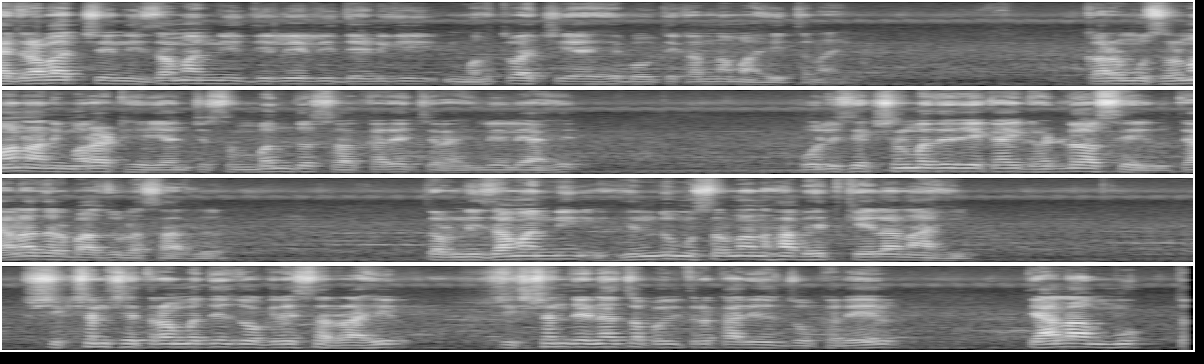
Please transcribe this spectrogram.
हैदराबादचे निजामांनी दिलेली देणगी महत्त्वाची आहे हे बहुतेकांना माहीत नाही. कारण मुसलमान आणि मराठे यांचे संबंध सहकार्याचे राहिलेले आहेत. पोलीस ॲक्शनमध्ये जे काही घडलं असेल त्याला जर बाजूला सारलं तर निजामांनी हिंदू मुसलमान हा भेद केला नाही. शिक्षण क्षेत्रामध्ये जो अग्रेसर राहील शिक्षण देण्याचं पवित्र कार्य जो करेल त्याला मुक्त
